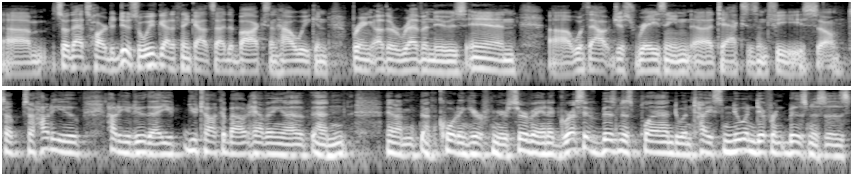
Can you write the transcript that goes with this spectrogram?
Um, so that's hard to do. So we've got to think outside the box and how we can bring other revenues in uh, without just raising uh, taxes and fees. So. so, so how do you how do you do that? You you talk about having a and and I'm, I'm quoting here from your survey an aggressive business plan to entice new and different businesses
